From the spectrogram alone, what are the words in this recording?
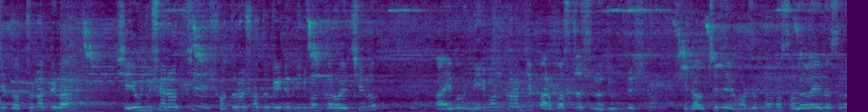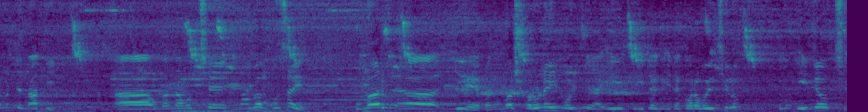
যে তথ্যটা পেলাম, সেই অনুসারে হচ্ছে সতেরো শতকে এটা নির্মাণ করা হয়েছিল। এবং নির্মাণ করার যে পারপাসটা ছিল যে সেটা হচ্ছে যে হরজত মোহাম্মদ সাল্লাহ সাল্লামের যে নাতি ওনার নাম হচ্ছে ইমাম হুসাইন। ওনার ইয়ে মানে ওনার স্মরণে এই মসজিদ, এই এইটা এটা করা হয়েছিল। এবং এইটা হচ্ছে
